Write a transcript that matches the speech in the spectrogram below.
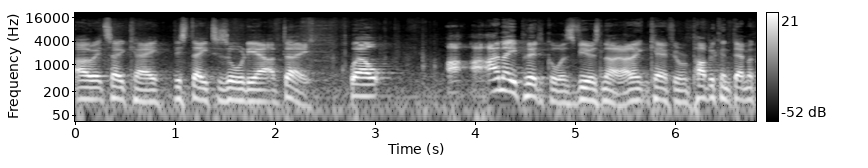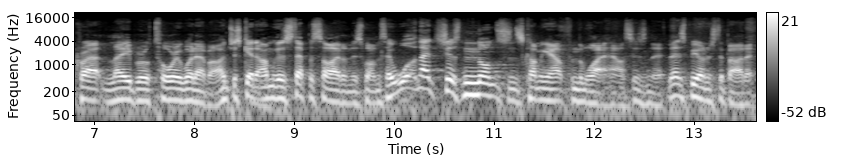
oh, it's okay, this data's already out of date. Well, I, am apolitical, as viewers know. I don't care if you're Republican, Democrat, Labour, or Tory, whatever. I'm just getting, I'm going to step aside on this one and say, well, that's just nonsense coming out from the White House, isn't it? Let's be honest about it.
